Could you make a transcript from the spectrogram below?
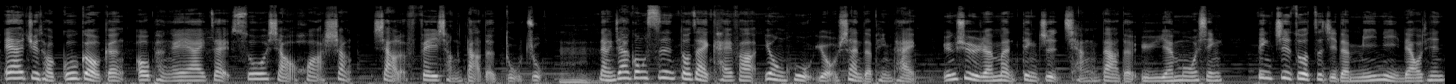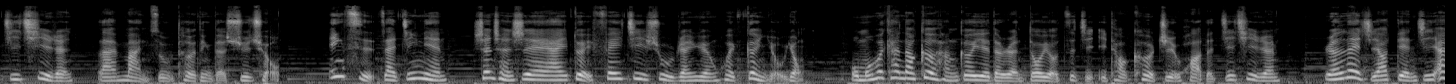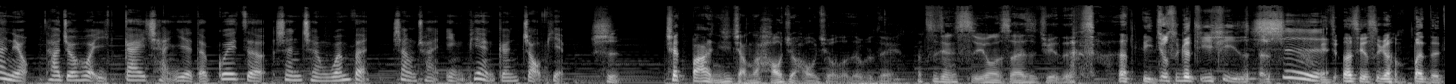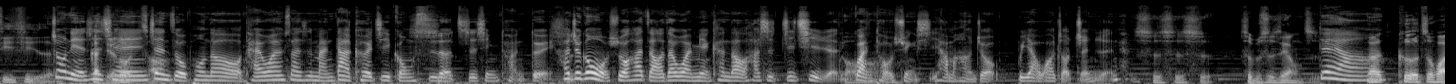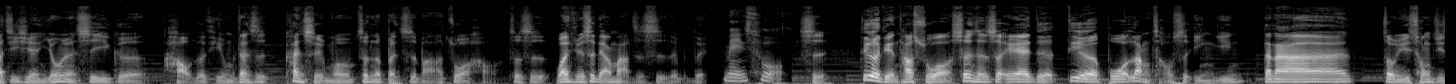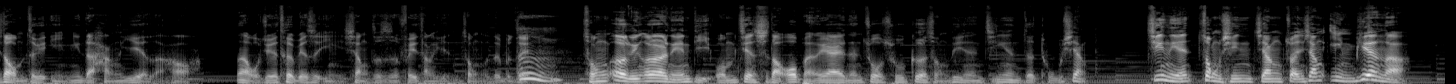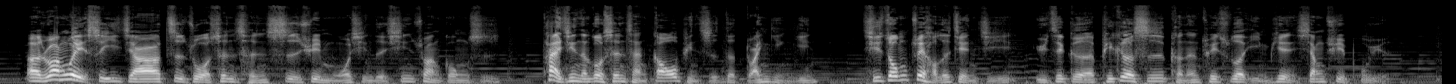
AI 巨头 Google 跟 OpenAI 在缩小化上下了非常大的赌注。嗯，两家公司都在开发用户友善的平台，允许人们定制强大的语言模型，并制作自己的迷你聊天机器人来满足特定的需求。因此，在今年，生成式 AI 对非技术人员会更有用。我们会看到各行各业的人都有自己一套客制化的机器人，人类只要点击按钮，它就会以该产业的规则生成文本、上传影片跟照片。是。Chat8 已经讲了好久好久了，对不对？那之前使用的实在是觉得 你就是个机器人，是，而且是个很笨的机器人。重点是前一阵子我碰到台湾算是蛮大科技公司的执行团队，他就跟我说，他只要在外面看到他是机器人罐头讯息，他马上就不要，我要找真人。是是是。是不是这样子？对啊，那客制化机器人永远是一个好的题目，但是看谁有没有真的本事把它做好，这是完全是两码子事，对不对？没错。是第二点，他说，生成式 AI 的第二波浪潮是影音，当当终于冲击到我们这个影音的行业了哈。那我觉得，特别是影像，这是非常严重的，对不对？嗯。从二零二二年底，我们见识到 OpenAI 能做出各种令人惊艳的图像。今年重心将转向影片了，啊，Runway 是一家制作生成视讯模型的新创公司，它已经能够生产高品质的短影音，其中最好的剪辑与这个皮克斯可能推出的影片相去不远，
